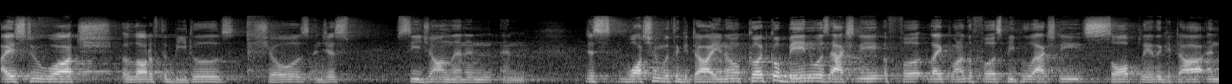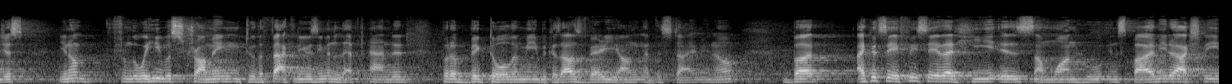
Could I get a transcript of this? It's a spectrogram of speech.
I used to watch a lot of the Beatles shows and just see John Lennon and just watch him with the guitar. You know, Kurt Cobain was actually a like one of the first people who actually saw play the guitar and just you know, from the way he was strumming to the fact that he was even left-handed, put a big toll on me because I was very young at this time, you know. But I could safely say that he is someone who inspired me to actually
